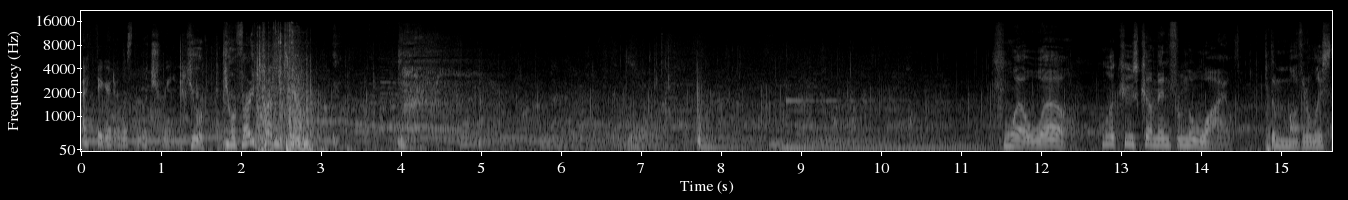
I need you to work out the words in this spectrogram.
I figured it was the latrine. You're you're very present here. Well, well. Look who's come in from the wild. The motherless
